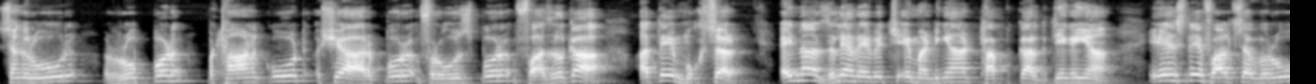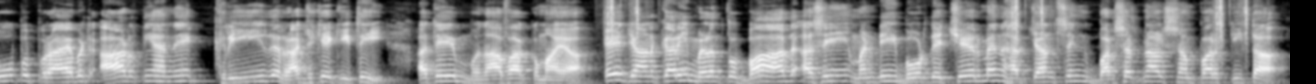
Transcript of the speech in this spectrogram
ਸੰਗਰੂਰ, ਰੋਪੜ, ਪਠਾਨਕੋਟ, ਹੁਸ਼ਿਆਰਪੁਰ, ਫਿਰੋਜ਼ਪੁਰ, ਫਾਜ਼ਿਲਕਾ ਅਤੇ ਮੁਕਤਸਰ। ਇਹਨਾਂ ਜ਼ਿਲ੍ਹਿਆਂ ਦੇ ਵਿੱਚ ਇਹ ਮੰਡੀਆਂ ਠੱਪ ਕਰ ਦਿੱਤੀਆਂ ਗਈਆਂ। ਇਸ ਦੇ ਫਲਸਰੂਪ ਪ੍ਰਾਈਵੇਟ ਆੜਤੀਆਂ ਨੇ ਖਰੀਦ ਰੱਜ ਕੇ ਕੀਤੀ ਅਤੇ ਮੁਨਾਫਾ ਕਮਾਇਆ। ਇਹ ਜਾਣਕਾਰੀ ਮਿਲਣ ਤੋਂ ਬਾਅਦ ਅਸੀਂ ਮੰਡੀ ਬੋਰਡ ਦੇ ਚੇਅਰਮੈਨ ਹਰਚੰਦ ਸਿੰਘ ਬਰਸਟ ਨਾਲ ਸੰਪਰਕ ਕੀਤਾ।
